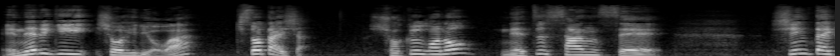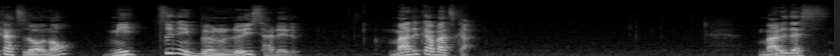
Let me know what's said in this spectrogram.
エネルギー消費量は基礎代謝、食後の熱産生、身体活動の3つに分類される。丸か×か。丸です。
